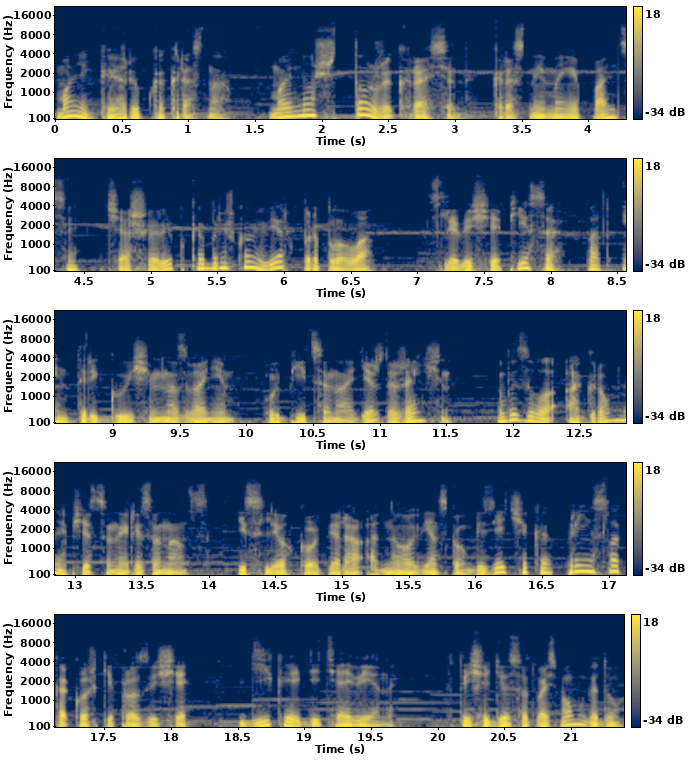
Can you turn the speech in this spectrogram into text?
маленькая рыбка красна». Мой нож тоже красен, красные мои пальцы, чаша рыбка брюшком вверх проплыла. Следующая пьеса под интригующим названием «Убийца на одежде женщин» вызвала огромный общественный резонанс и с легкого пера одного венского газетчика принесла к окошке прозвище «Дикое дитя Вены». В 1908 году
